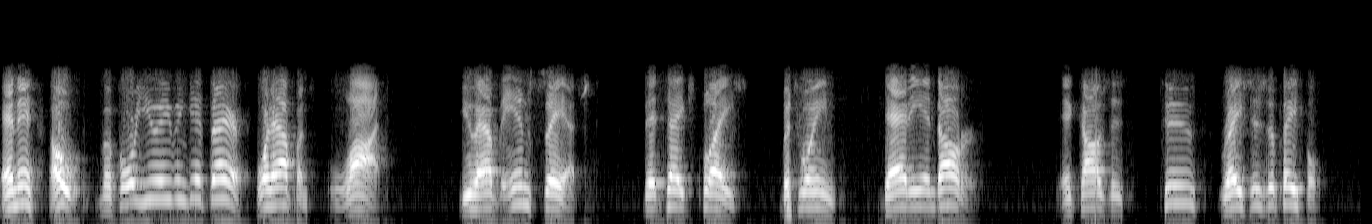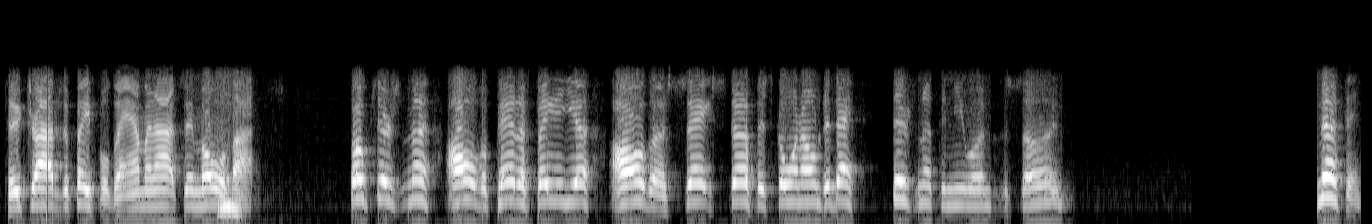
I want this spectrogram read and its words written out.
and then oh, before you even get there, what happens? Lot. You have incest that takes place between daddy and daughter. It causes two races of people, two tribes of people, the Ammonites and Moabites. Folks, there's no, all the pedophilia, all the sex stuff that's going on today. There's nothing new under the sun. Nothing.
